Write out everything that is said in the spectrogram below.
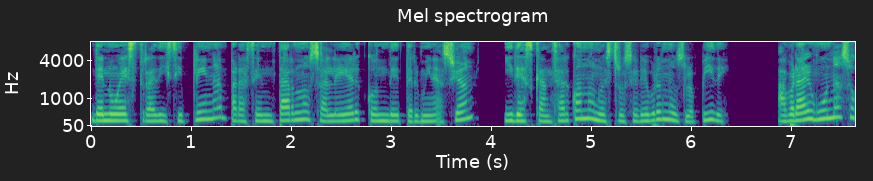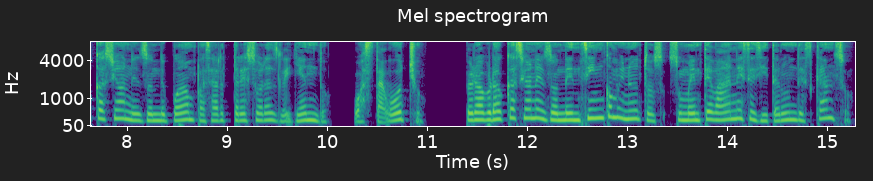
de nuestra disciplina para sentarnos a leer con determinación y descansar cuando nuestro cerebro nos lo pide. Habrá algunas ocasiones donde puedan pasar tres horas leyendo, o hasta ocho, pero habrá ocasiones donde en cinco minutos su mente va a necesitar un descanso,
